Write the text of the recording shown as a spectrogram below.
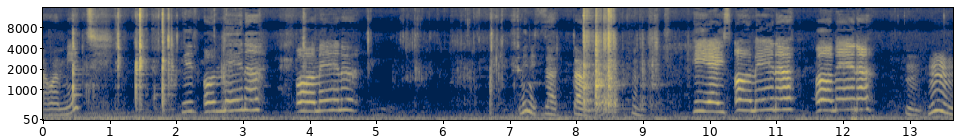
our meat with omena, omena. Minute that down. Hmm. Here is omena, omena. Mm-hmm.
